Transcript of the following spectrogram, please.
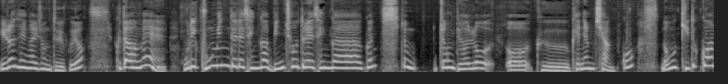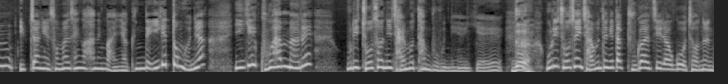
이런 생각이 좀 들고요. 그 다음에 우리 국민들의 생각, 민초들의 생각은 좀, 좀 별로, 어, 그, 개념치 않고 너무 기득권 입장에서만 생각하는 거 아니야. 근데 이게 또 뭐냐? 이게 구한말에 우리 조선이 잘못한 부분이에요, 이게. 네. 그러니까 우리 조선이 잘못한 게 딱 두 가지라고 저는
